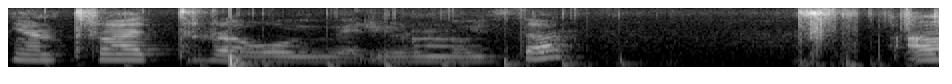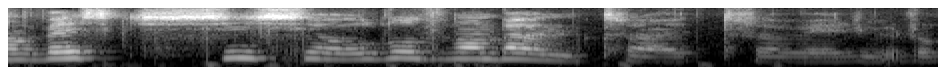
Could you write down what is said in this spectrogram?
Yani Triter'a oy veriyorum o yüzden. Ama 5 kişi şey oldu o zaman ben Triter'a veriyorum.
